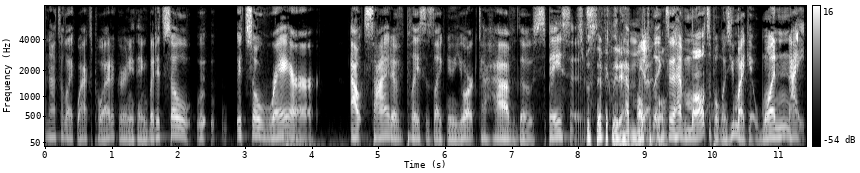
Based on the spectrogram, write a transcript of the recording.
not to like wax poetic or anything, but it's so it's so rare outside of places like New York to have those spaces. Specifically to have multiple. Like to have multiple ones, you might get one night,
